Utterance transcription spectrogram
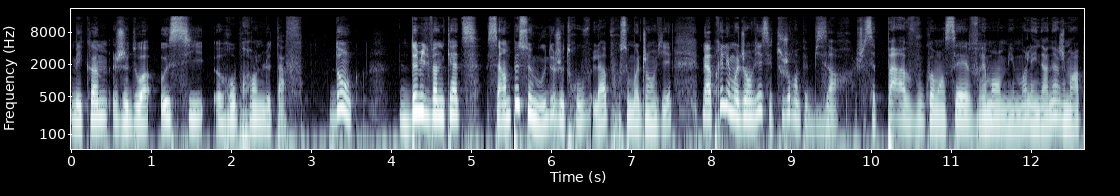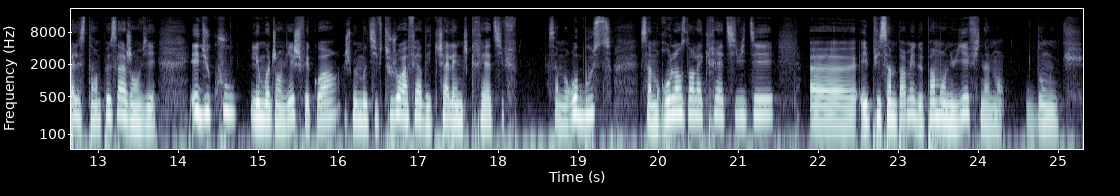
mais comme je dois aussi reprendre le taf. Donc, 2024, c'est un peu ce mood, je trouve, là, pour ce mois de janvier. Mais après, les mois de janvier, c'est toujours un peu bizarre. Je sais pas vous comment c'est vraiment, mais moi, l'année dernière, je me rappelle, c'était un peu ça, janvier. Et du coup, les mois de janvier, je fais quoi? Je me motive toujours à faire des challenges créatifs. Ça me rebooste, ça me relance dans la créativité, euh, et puis ça me permet de pas m'ennuyer finalement. Donc,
